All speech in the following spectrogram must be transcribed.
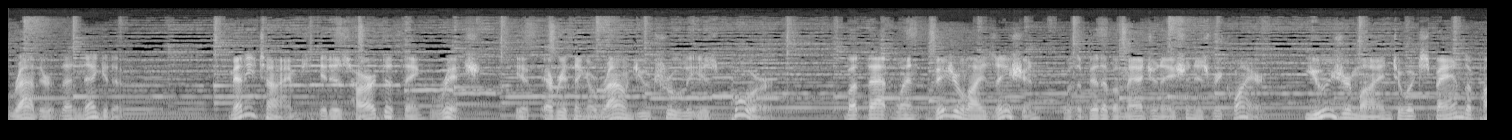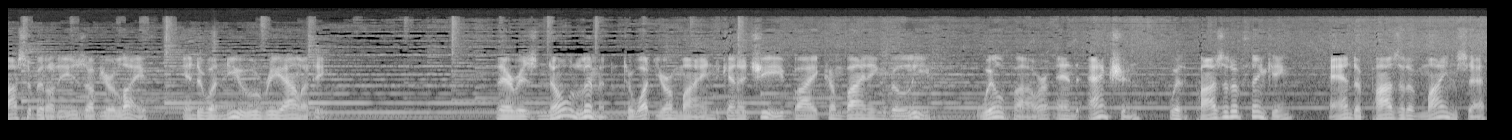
rather than negative. Many times it is hard to think rich if everything around you truly is poor, but that when visualization with a bit of imagination is required, use your mind to expand the possibilities of your life into a new reality. There is no limit to what your mind can achieve by combining belief willpower, and action with positive thinking and a positive mindset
